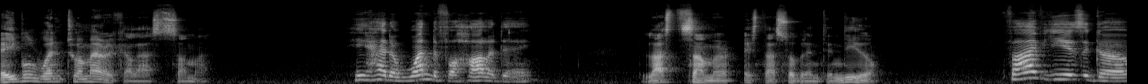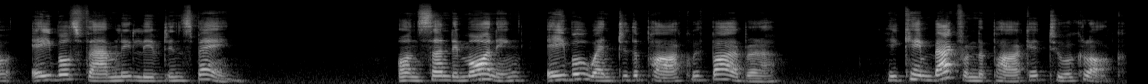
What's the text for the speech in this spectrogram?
Abel went to America last summer. He had a wonderful holiday. Last summer está sobreentendido. Five years ago, Abel's family lived in Spain. On Sunday morning, Abel went to the park with Barbara. He came back from the park at two o'clock.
